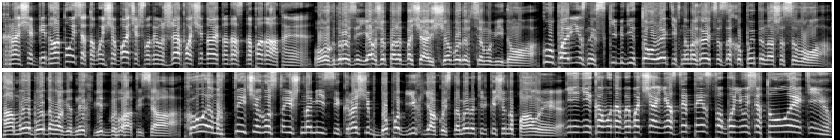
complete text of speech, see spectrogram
Краще підготуйся, тому що бачиш, вони вже починають на нас нападати. Ох, друзі, я вже передбачаю, що буде в цьому відео. Купа різних скібіді туалетів намагаються захопити наше село, а ми будемо від них відбиватися. Холема, ти чого стоїш на місці? Краще б допоміг якось, на мене тільки що напали. Ні, ні, кому не вибачай, я з дитинства боюся туалетів.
